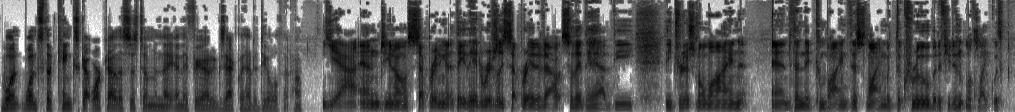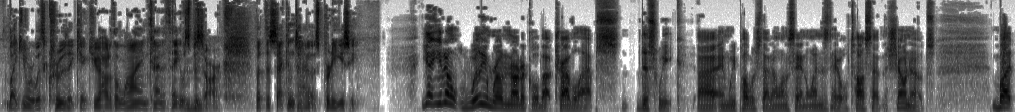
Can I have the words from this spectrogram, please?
Once once the kinks got worked out of the system and they and they figured out exactly how to deal with it, huh? Yeah, and you know, separating it, they they had originally separated it out so that they had the the traditional line, and then they'd combined this line with the crew. But if you didn't look like with like you were with crew, they kicked you out of the line, kind of thing. It was mm-hmm. bizarre. But the second time, it was pretty easy. Yeah, you know, William wrote an article about travel apps this week, uh, and we published that. I want to say on Wednesday. We'll toss that in the show notes. But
